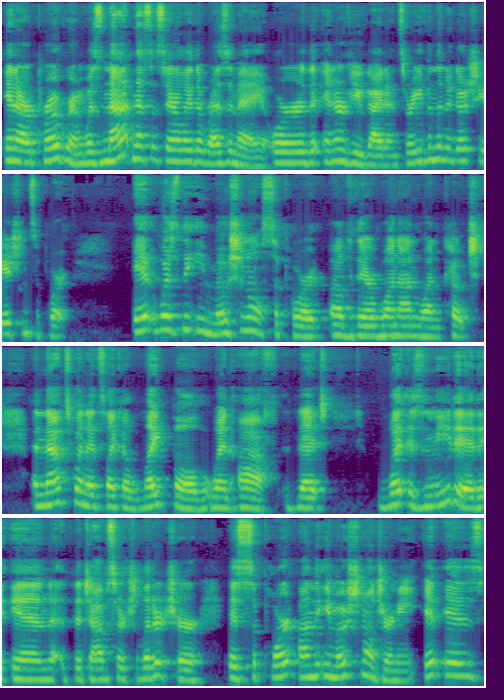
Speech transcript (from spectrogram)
in our program was not necessarily the resume or the interview guidance or even the negotiation support. It was the emotional support of their one on one coach. And that's when it's like a light bulb went off that what is needed in the job search literature is support on the emotional journey. It is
